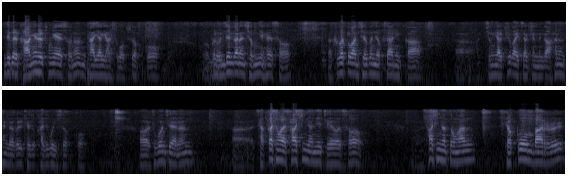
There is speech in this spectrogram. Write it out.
근데 그걸 강연을 통해서는 다 이야기할 수가 없었고 어, 그걸 언젠가는 정리해서 어, 그것 또한 적은 역사니까 어, 정리할 필요가 있지 않겠는가 하는 생각을 계속 가지고 있었고 어, 두 번째는 어, 작가 생활 40년이 되어서 40년 동안 겪어온 바를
